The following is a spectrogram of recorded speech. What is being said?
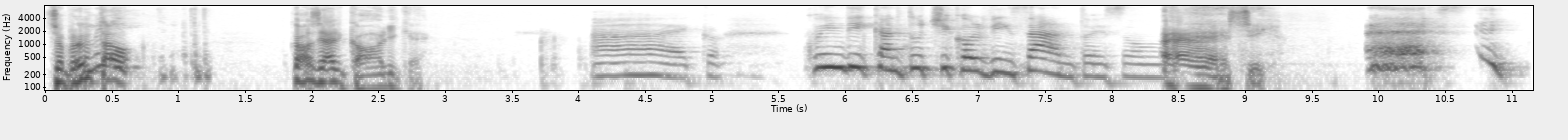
soprattutto cose alcoliche. Ah, ecco. Quindi cantucci col vin santo, insomma. Eh sì. Eh sì.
